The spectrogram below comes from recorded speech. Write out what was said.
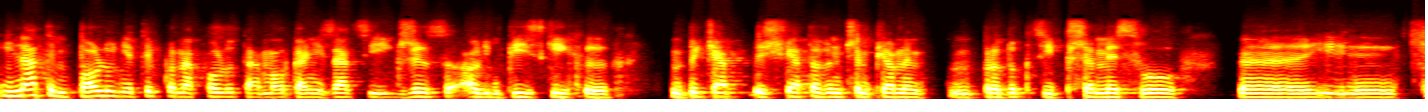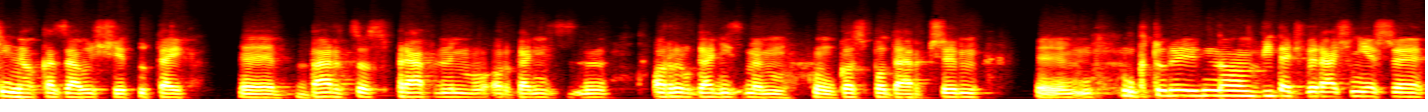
i na tym polu, nie tylko na polu tam organizacji Igrzysk Olimpijskich, bycia światowym czempionem produkcji przemysłu, Chiny okazały się tutaj bardzo sprawnym organizmem gospodarczym, który no, widać wyraźnie, że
